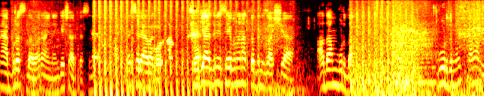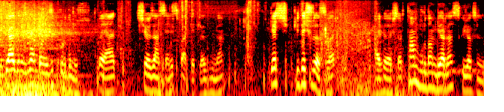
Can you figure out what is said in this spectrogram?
Ha burası da var aynen geç arkasına. Mesela bak Siz geldiniz Heaven'dan atladınız aşağı. Adam burada. Vurdunuz tamam mı? Geldiniz bombanızı kurdunuz. Veya şey özenseniz fark etmez bilmem. Geç bir de şurası var. Arkadaşlar tam buradan bir yerden sıkacaksınız.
